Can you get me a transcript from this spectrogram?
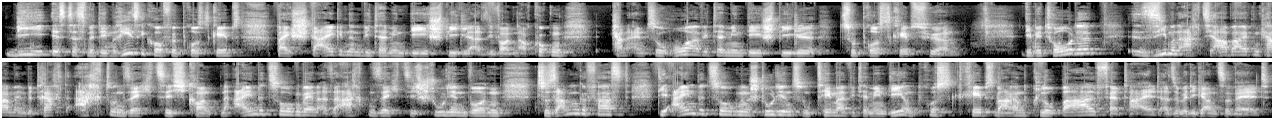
wie ist es mit dem Risiko für Brustkrebs bei steigendem Vitamin D-Spiegel? Also Sie wollten auch gucken, kann ein zu hoher Vitamin D-Spiegel zu Brustkrebs führen? Die Methode, 87 Arbeiten kamen in Betracht, 68 konnten einbezogen werden, also 68 Studien wurden zusammengefasst. Die einbezogenen Studien zum Thema Vitamin D und Brustkrebs waren global verteilt, also über die ganze Welt.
